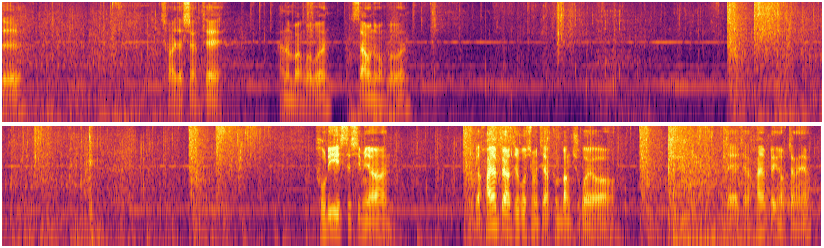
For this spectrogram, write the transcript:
있을 저 아저씨한테 하는 방법은 싸우는 방법은 불이 있으시면 그러니까 화염병을 들고 오시면 제가 금방 죽어요. 근데 제가 화염병이 없잖아요.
